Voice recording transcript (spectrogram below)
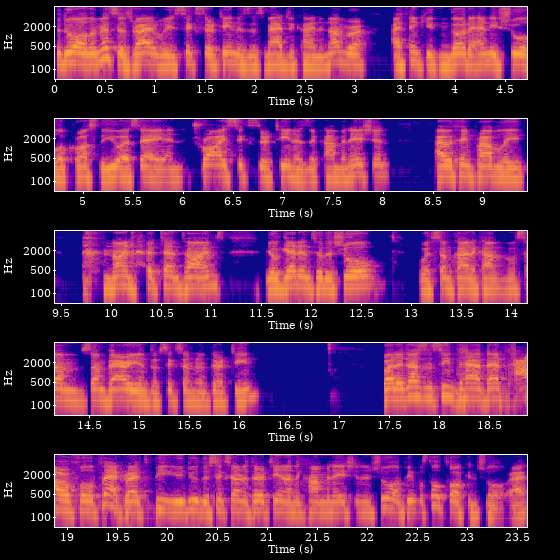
to do all the mitzvahs, right? We 613 is this magic kind of number. I think you can go to any shul across the USA and try 613 as the combination. I would think probably nine out of ten times you'll get into the shul with some kind of some some variant of 613 but it doesn't seem to have that powerful effect, right? You do the 613 on the combination in shul, and people still talk in shul, right?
